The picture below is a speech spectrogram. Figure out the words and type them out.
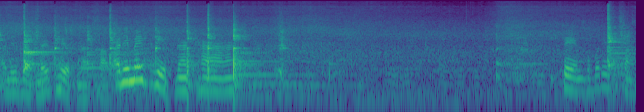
อันนี้แบบไม่ เผ็ดนะครับอันนี้ไม่เผ็ดนะคะแตงก็ไม่ได้ฝา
